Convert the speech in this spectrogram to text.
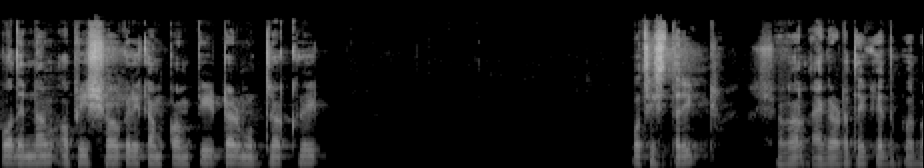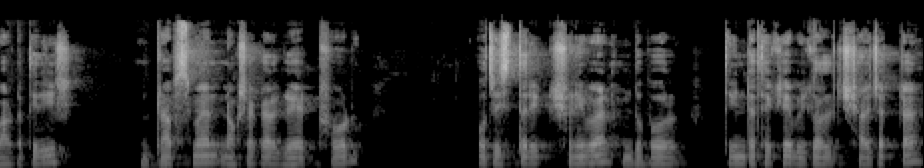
পদের নাম অফিস সহকারী কাম কম্পিউটার মুদ্রাক্ষরিক পঁচিশ তারিখ সকাল এগারোটা থেকে দুপুর বারোটা তিরিশ। ড্রাফটসম্যান, নকশাকার গ্রেড ফোর। পঁচিশ তারিখ শনিবার দুপুর তিনটা থেকে বিকাল সাড়ে চারটা।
